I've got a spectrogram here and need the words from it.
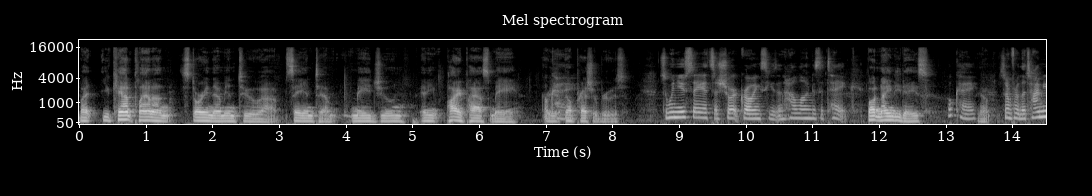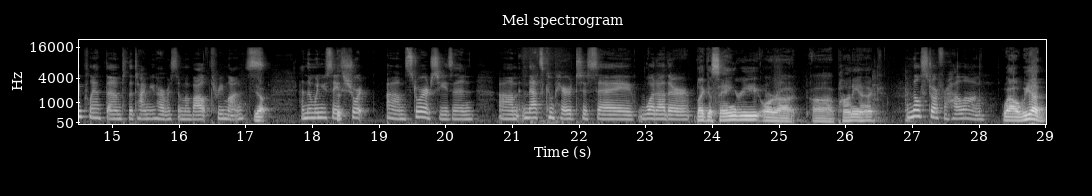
but you can't plan on storing them into uh, say into May June any probably past May. or Okay. They'll pressure bruise. So when you say it's a short growing season, how long does it take? About 90 days. Okay. Yep. So from the time you plant them to the time you harvest them, about three months. Yep. And then when you say short um, storage season, um, and that's compared to say what other, like a Sangre or a, a Pontiac. and they'll store for how long? Well, we had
